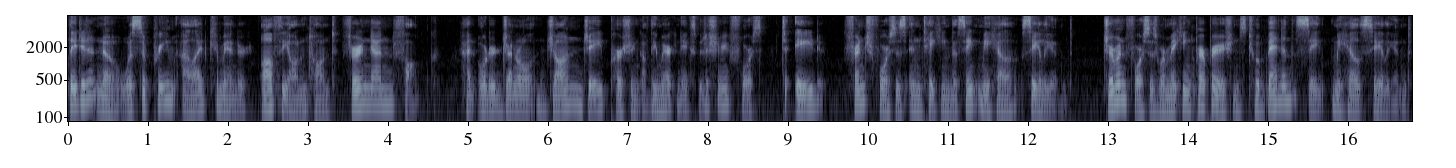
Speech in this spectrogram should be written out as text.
they didn't know was Supreme Allied Commander of the Entente, Ferdinand Foch, had ordered General John J. Pershing of the American Expeditionary Force to aid French forces in taking the St. Mihiel salient. German forces were making preparations to abandon the St. Mihiel salient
